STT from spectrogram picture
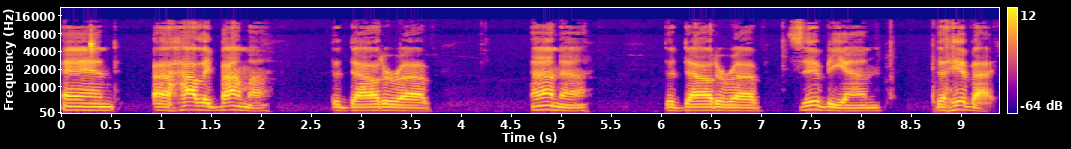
and uh, Aholibamah, the daughter of Anah, the daughter of Zibeon, the Hivite,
